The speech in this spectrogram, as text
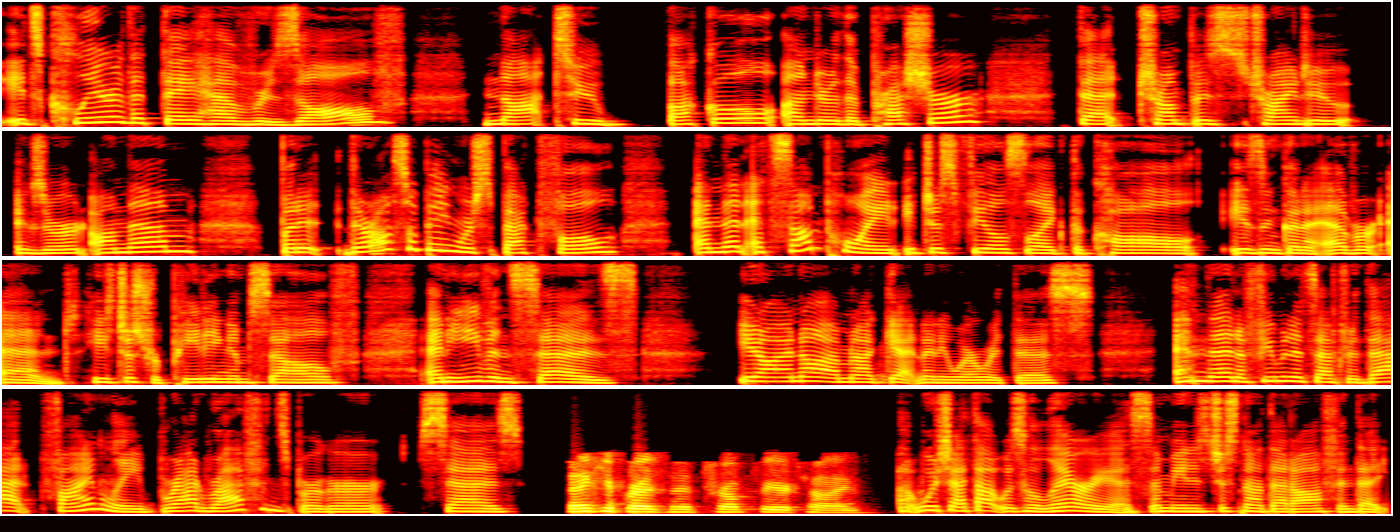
it's clear that they have resolve not to buckle under the pressure that Trump is trying to exert on them, but it, they're also being respectful. And then at some point, it just feels like the call isn't going to ever end. He's just repeating himself. And he even says, You know, I know I'm not getting anywhere with this. And then a few minutes after that, finally, Brad Raffensperger says, Thank you, President Trump, for your time. Uh, which I thought was hilarious. I mean, it's just not that often that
